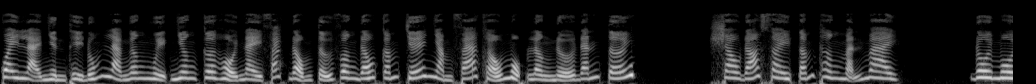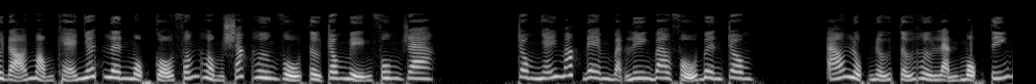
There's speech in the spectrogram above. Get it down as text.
Quay lại nhìn thì đúng là Ngân Nguyệt nhân cơ hội này phát động tử vân đấu cấm chế nhằm phá khẩu một lần nữa đánh tới. Sau đó xoay tấm thân mảnh mai. Đôi môi đỏ mọng khẽ nhếch lên một cổ phấn hồng sắc hương vụ từ trong miệng phun ra. Trong nháy mắt đem Bạch Liên bao phủ bên trong. Áo lục nữ tử hừ lạnh một tiếng.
